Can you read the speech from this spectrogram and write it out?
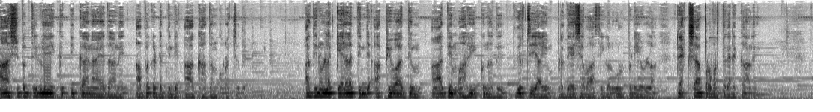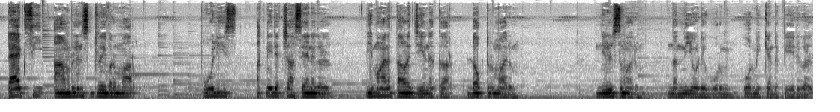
ആശുപത്രികളിലേക്ക് എത്തിക്കാനായതാണ് അപകടത്തിന്റെ ആഘാതം കുറച്ചത്. അതിനുള്ള കേരളത്തിന്റെ അഭിവാദ്യം ആദ്യം അറിയിക്കുന്നത് തീർച്ചയായും പ്രദേശവാസികൾ ഉൾപ്പെടെയുള്ള രക്ഷാപ്രവർത്തകരക്കാണ്. ടാക്സി ആംബുലൻസ് ഡ്രൈവർമാർ പോലീസ് അഗ്നിരക്ഷാ സേനകൾ വിമാനത്താവള ജീവനക്കാർ ഡോക്ടർമാരും നേഴ്സുമാരും നന്ദിയോടെ ഓർമ്മി ഓർമ്മിക്കേണ്ട പേരുകൾ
